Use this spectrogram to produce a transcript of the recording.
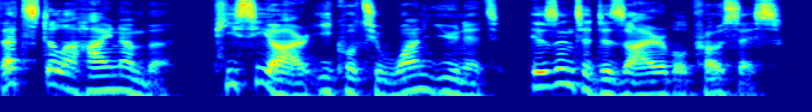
That's still a high number. PCR equal to one unit isn't a desirable process,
